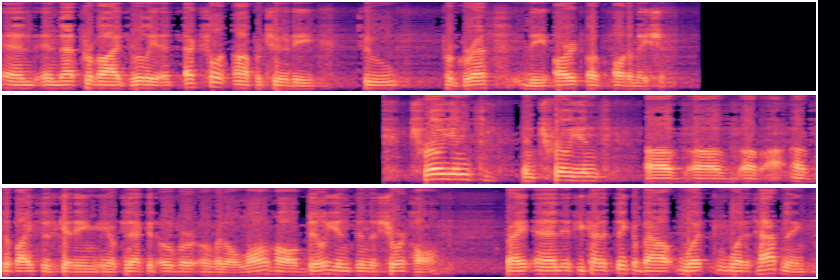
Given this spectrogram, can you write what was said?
and, and that provides really an excellent opportunity to progress the art of automation. Trillions and trillions of, of, of, of, devices getting you know, connected over, over the long haul, billions in the short haul, right? And if you kind of think about what, what is happening,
